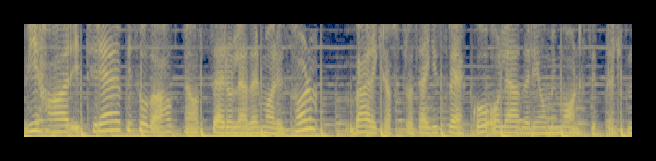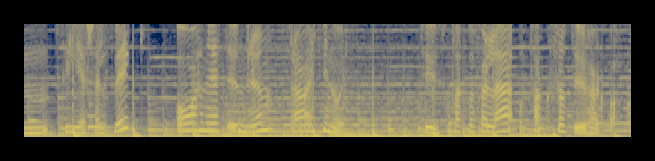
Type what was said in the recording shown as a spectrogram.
Vi har i tre episoder hatt med oss Zero-leder Marius Holm, bærekraftstrateg i Sveko og leder i Om i morgen-stiftelsen Silje Skjelsvik, og Henriette Undrum fra Equinor. Tusen takk for følget, og takk for at du hørte på.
